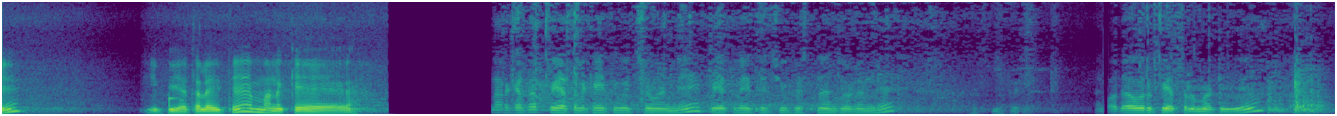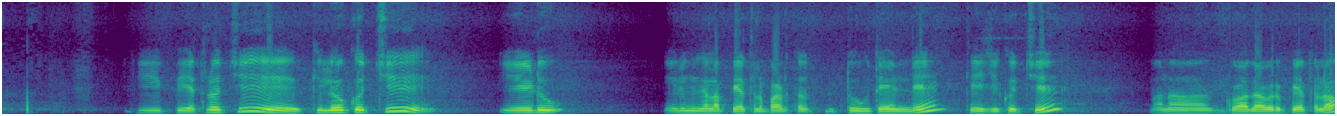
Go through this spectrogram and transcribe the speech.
ఈ. పీతలు అయితే మనకి ఉన్నారు కదా పీతలకైతే వచ్చామండి. పీతలు అయితే చూపిస్తున్నాను చూడండి. గోదావరి పీతలు మాట ఇవి. ఈ పీతలు వచ్చి కిలోకి వచ్చి ఏడు ఎనిమిది అలా పీతలు పడతా తూగుతాయండి కేజీకి వచ్చి మన గోదావరి పీతలు.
